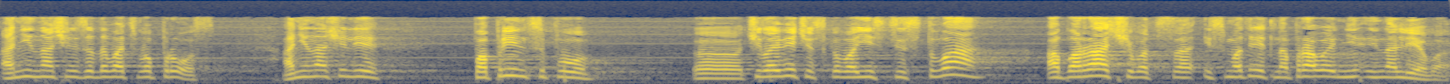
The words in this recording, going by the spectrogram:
они начали задавать вопрос. Они начали по принципу э, человеческого естества оборачиваться и смотреть направо и налево.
